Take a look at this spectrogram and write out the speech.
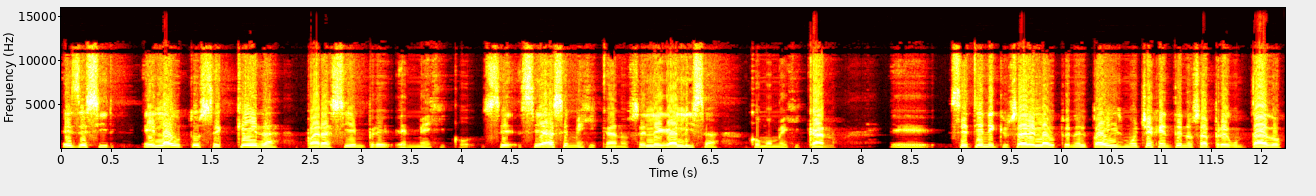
es decir, el auto se queda para siempre en México, se, hace mexicano, se legaliza como mexicano. Eh, se tiene que usar el auto en el país. Mucha gente nos ha preguntado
